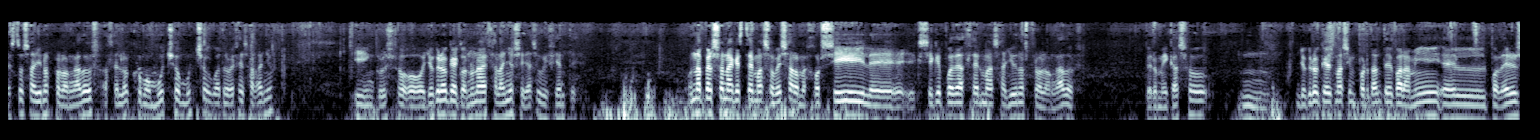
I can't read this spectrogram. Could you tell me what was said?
estos ayunos prolongados, hacerlos como mucho, mucho, cuatro veces al año. E incluso yo creo que con una vez al año sería suficiente. Una persona que esté más obesa a lo mejor sí, le, sí que puede hacer más ayunos prolongados. Pero en mi caso, mm, yo creo que es más importante para mí el poder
